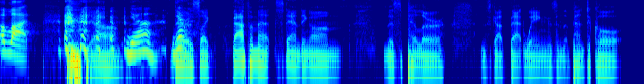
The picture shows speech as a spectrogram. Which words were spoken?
a lot. Yeah. yeah yeah There's like Baphomet standing on this pillar. It's got bat wings and the pentacle,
